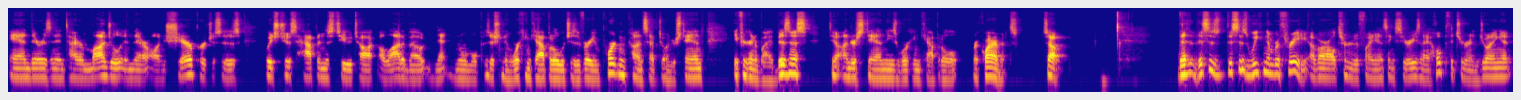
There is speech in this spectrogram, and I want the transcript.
And there is an entire module in there on share purchases which just happens to talk a lot about net normal position and working capital, which is a very important concept to understand if you're going to buy a business to understand these working capital requirements. So this is this is week number three of our alternative financing series, and I hope that you're enjoying it.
